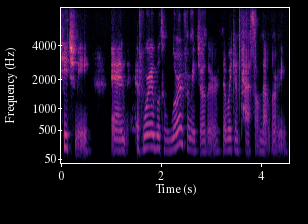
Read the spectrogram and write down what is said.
teach me. And if we're able to learn from each other then we can pass on that learning.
